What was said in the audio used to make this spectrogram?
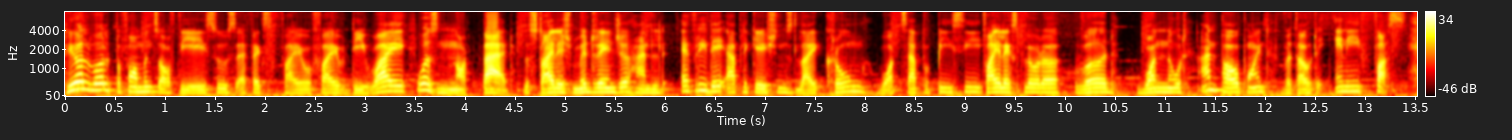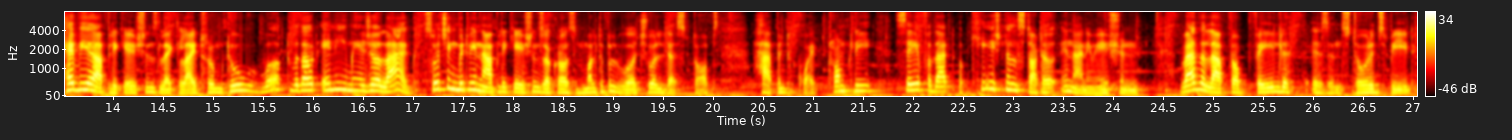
Real-world performance of the Asus FX505DY was not bad. The stylish mid-ranger handled everyday applications like Chrome, WhatsApp for PC, File Explorer, Word, OneNote and PowerPoint without any fuss. Heavier applications like Lightroom 2 worked without any major lag. Switching between applications across multiple virtual desktops happened quite promptly, save for that occasional stutter in animation. Where the laptop failed is in storage speed.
